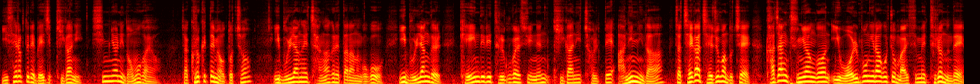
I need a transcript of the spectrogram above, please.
이 세력들의 매집 기간이 10년이 넘어가요. 자, 그렇기 때문에 어떻죠? 이 물량을 장악을 했다라는 거고 이 물량들 개인들이 들고 갈 수 있는 기간이 절대 아닙니다. 자, 제가 제주 반도체 가장 중요한 건 이 월봉이라고 좀 말씀을 드렸는데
